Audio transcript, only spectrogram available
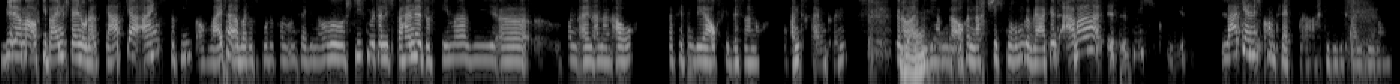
wieder mal auf die Beine stellen. Oder es gab ja eins, das lief auch weiter, aber das wurde von uns ja genauso stiefmütterlich behandelt, das Thema, wie äh, von allen anderen auch. Das hätten wir ja auch viel besser noch vorantreiben können. Genau, ja. also wir haben da auch in Nachtschichten rumgewerkelt, aber es ist nicht, es lag ja nicht komplett brach, die digitale Bildung.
